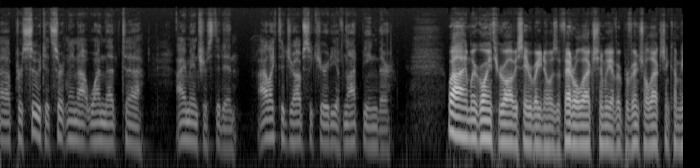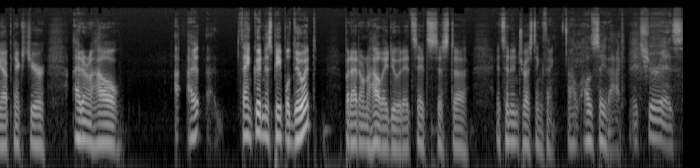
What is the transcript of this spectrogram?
uh, pursuit. It's certainly not one that uh, I'm interested in. I like the job security of not being there. Well, and we're going through, obviously, everybody knows a federal election. We have a provincial election coming up next year. I don't know how, I, I thank goodness people do it, but I don't know how they do it. It's, it's just, uh, it's an interesting thing. I'll, I'll say that. It sure is.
